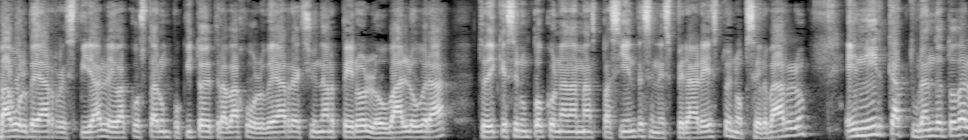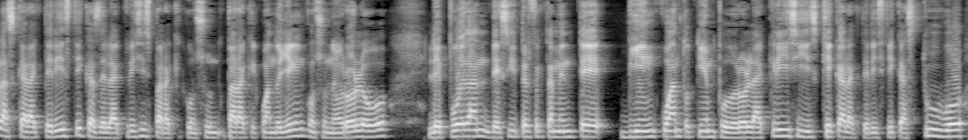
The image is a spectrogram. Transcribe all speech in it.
va a volver a respirar, le va a costar un poquito de trabajo volver a reaccionar, pero lo va a lograr entonces hay que ser un poco nada más pacientes en esperar esto, en observarlo, en ir capturando todas las características de la crisis para que, cuando lleguen con su neurólogo le puedan decir perfectamente bien cuánto tiempo duró la crisis, qué características tuvo,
